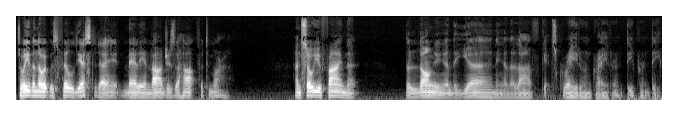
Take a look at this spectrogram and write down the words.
So, even though it was filled yesterday, it merely enlarges the heart for tomorrow. And so you find that the longing and the yearning and the love gets greater and greater and deeper and deeper.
